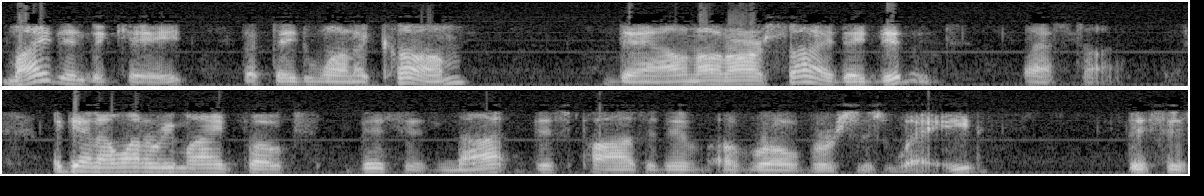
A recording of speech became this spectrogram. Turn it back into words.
might indicate that they'd want to come down on our side. They didn't last time. Again, I want to remind folks this is not dispositive of Roe versus Wade. This is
